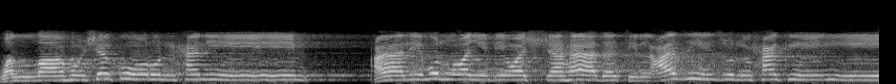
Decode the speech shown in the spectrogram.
والله شكور حليم. عالم الغيب والشهادة العزيز الحكيم.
